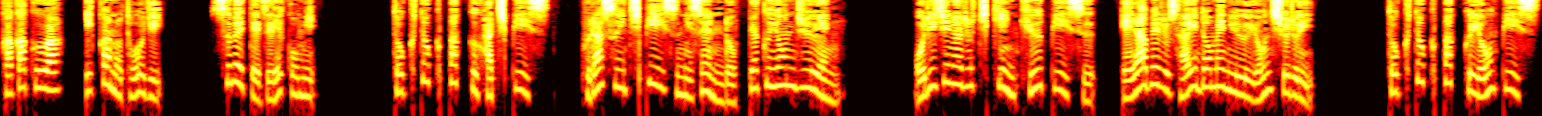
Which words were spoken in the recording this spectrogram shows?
価格は以下の通り。すべて税込み。トクトクパック8ピース、プラス1ピース2640円。オリジナルチキン9ピース、選べるサイドメニュー4種類。トクトクパック4ピース、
